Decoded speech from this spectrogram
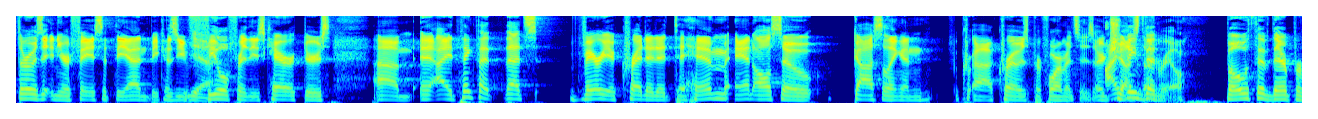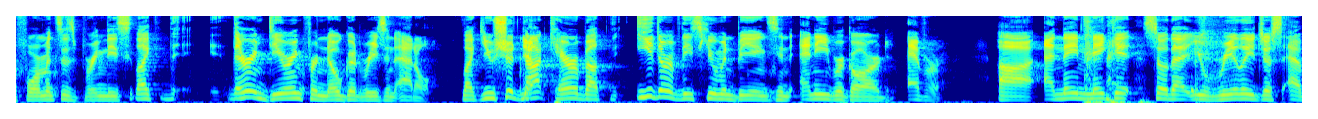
throws it in your face at the end because you Yeah. feel for these characters um, I think that that's very accredited to him and also Gosling and uh, Crowe's performances are just unreal. both of their performances bring these like th- they're endearing for no good reason at all. Like you should not care about th- either of these human beings in any regard ever. Uh, and they make it so that you really just uh,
